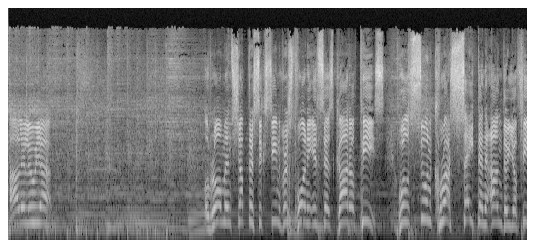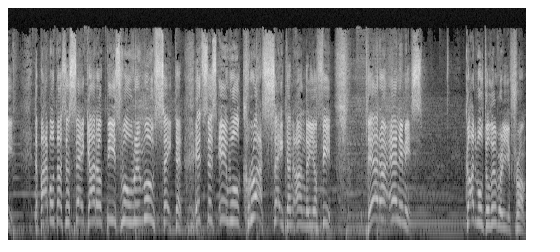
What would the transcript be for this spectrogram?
Hallelujah. Romans chapter 16 verse 20 it says God of peace will soon crush Satan under your feet. The Bible doesn't say God of peace will remove Satan. It says it will crush Satan under your feet. There are enemies God will deliver you from.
